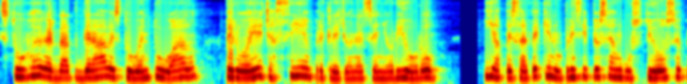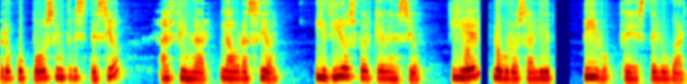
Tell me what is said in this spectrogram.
estuvo de verdad grave, estuvo entubado, pero ella siempre creyó en el Señor y oró. Y a pesar de que en un principio se angustió, se preocupó, se entristeció, al final la oración y Dios fue el que venció y él logró salir vivo de este lugar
